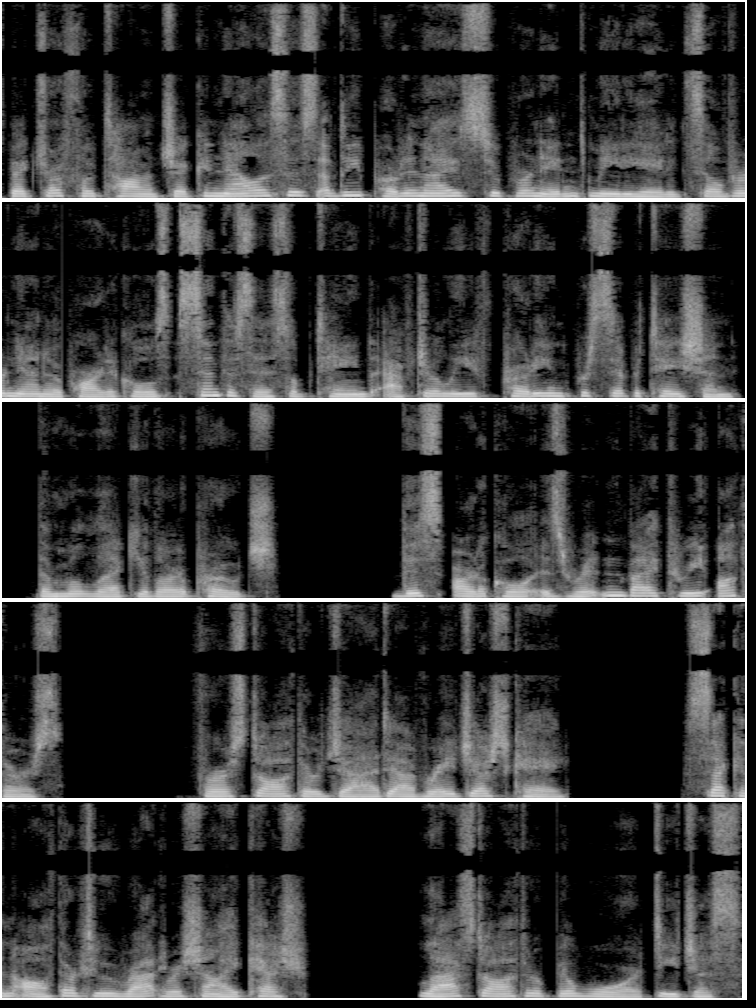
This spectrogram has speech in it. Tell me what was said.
spectrophotometric analysis of deproteinized supernatant mediated silver nanoparticles synthesis obtained after leaf protein precipitation, the molecular approach. This article is written by three authors. First author Jadav Rajesh K. Second author Turat Rishikesh. Last author Pawar Tejas.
